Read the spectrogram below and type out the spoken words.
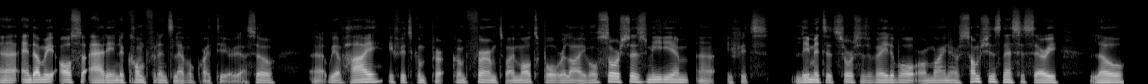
Uh, and then we also add in the confidence level criteria. So uh, we have high if it's confirmed by multiple reliable sources, medium uh, if it's limited sources available or minor assumptions necessary, low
